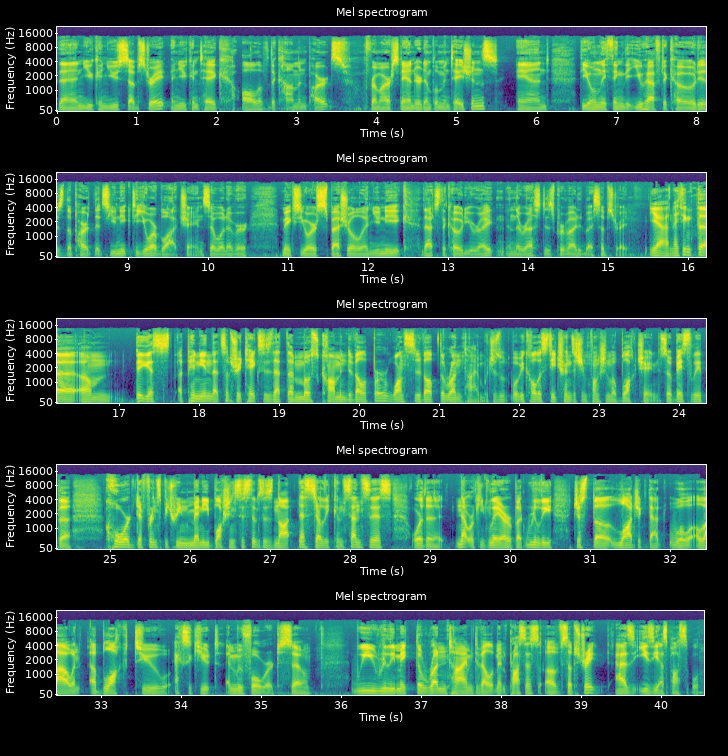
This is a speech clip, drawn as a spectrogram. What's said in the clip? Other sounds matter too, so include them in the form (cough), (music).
then you can use Substrate and you can take all of the common parts from our standard implementations and the only thing that you have to code is the part that's unique to your blockchain. So whatever makes yours special and unique, that's the code you write, and the rest is provided by Substrate. Yeah, and I think the um, biggest opinion that Substrate takes is that the most common developer wants to develop the runtime, which is what we call the state transition function of a blockchain. So basically, the core difference between many blockchain systems is not necessarily consensus or the networking layer, but really just the logic that will allow an, a block to execute and move forward. So we really make the runtime development process of Substrate as easy as possible.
